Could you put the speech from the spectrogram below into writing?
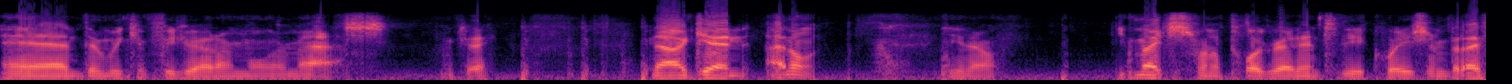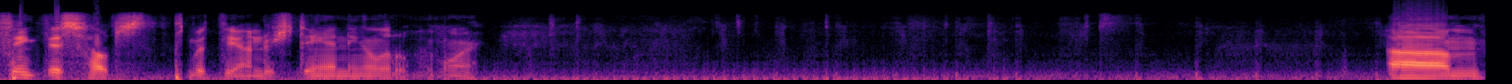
and then we can figure out our molar mass. Okay? Now again, I don't you know, you might just want to plug right into the equation, but I think this helps with the understanding a little bit more. Um,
